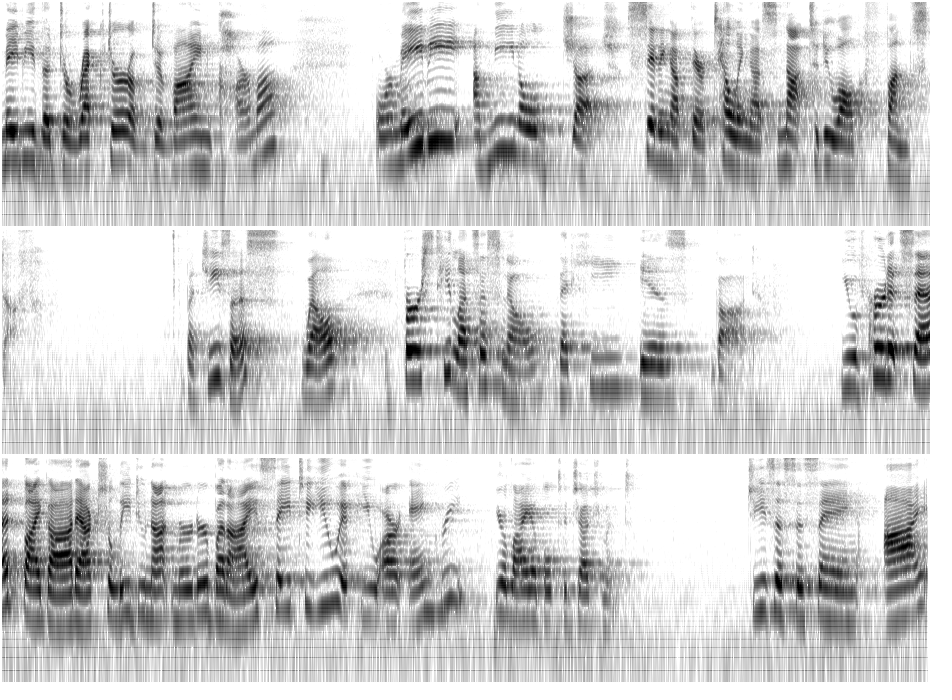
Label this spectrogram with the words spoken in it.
maybe the director of divine karma, or maybe a mean old judge sitting up there telling us not to do all the fun stuff. But Jesus, well, first he lets us know that he is God. You have heard it said by God, actually, do not murder, but I say to you, if you are angry, you're liable to judgment. Jesus is saying, I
